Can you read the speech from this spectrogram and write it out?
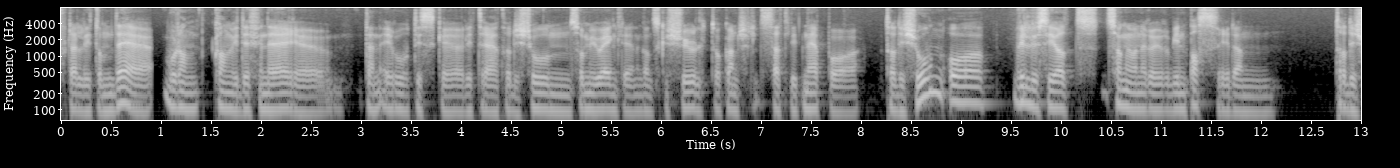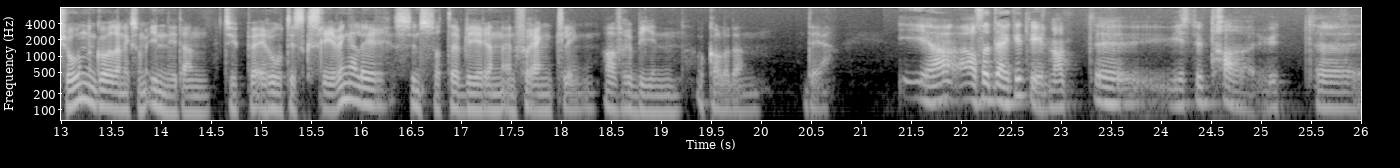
fortelle litt om det. Hvordan kan vi definere den erotiske litterære tradisjonen, som jo egentlig er en ganske skjult og kanskje sett litt ned på tradisjon? Og vil du si at sangen og rubin passer i den tradisjonen? Går den liksom inn i den type erotisk skriving, eller syns du at det blir en, en forenkling av rubinen å kalle den det? Ja, altså det er ikke tvil om at uh, hvis du tar ut uh,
